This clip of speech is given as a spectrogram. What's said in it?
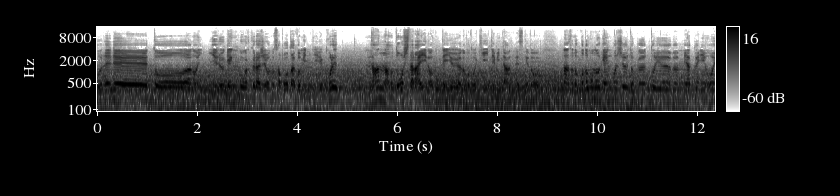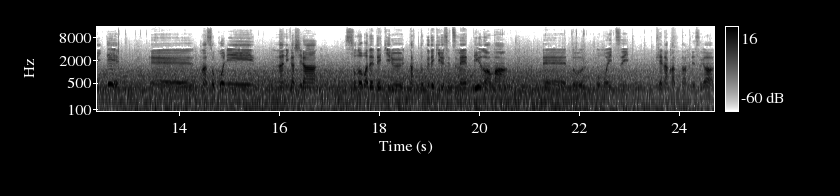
それでえっとあのゆる言語学ラジオのサポーターコミュニティでこれ何なのどうしたらいいのっていうようなことを聞いてみたんですけどまあその子どもの言語習得という文脈において、えーまあ、そこに何かしらその場でできる納得できる説明っていうのはまあえー、と思いつけなかったんですが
